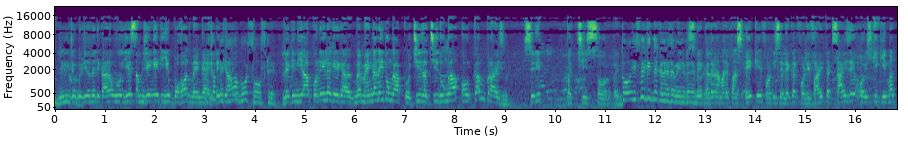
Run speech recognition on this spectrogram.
लेकिन जो वीडियो में दिखा रहा हूँ वो ये समझेंगे कि ये बहुत महँगा है। इसका लेकिन बहुत सॉफ्ट है। लेकिन ये आपको नहीं लगेगा। मैं महँगा नहीं दूँगा आपको चीज़ अच्छी दूँगा और कम प्राइस में सिर्फ़ पच्चीस सौ रूपए तो इसमें कितने कलर अवेलेबल है इसमें? कलर हमारे पास एक है फोर्टी से लेकर फोर्टी फाइव तक साइज़ है और इसकी कीमत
